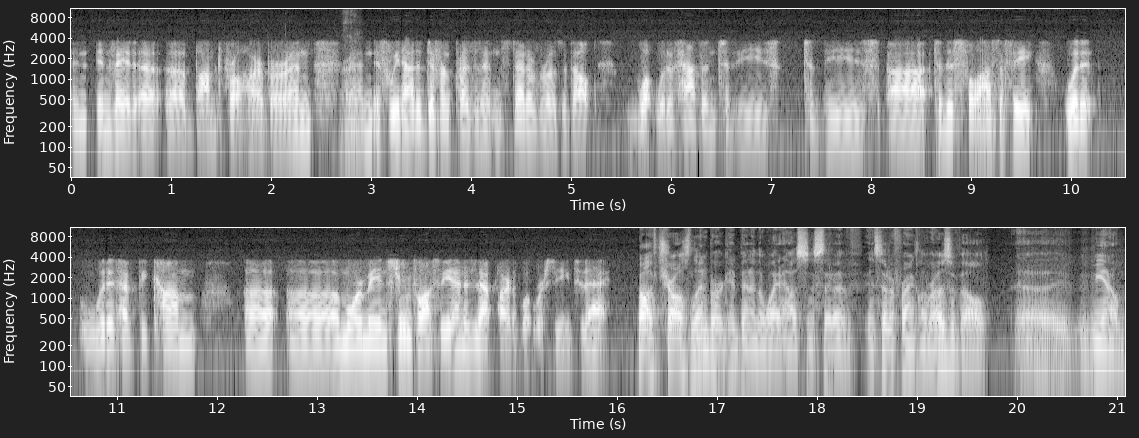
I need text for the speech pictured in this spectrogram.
in, invade uh, uh, bombed Pearl Harbor, and right. and if we'd had a different president instead of Roosevelt, what would have happened to these to these uh, to this philosophy? Would it would it have become uh, a more mainstream philosophy? And is that part of what we're seeing today? Well, if Charles Lindbergh had been in the White House instead of instead of Franklin Roosevelt, uh, you know,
